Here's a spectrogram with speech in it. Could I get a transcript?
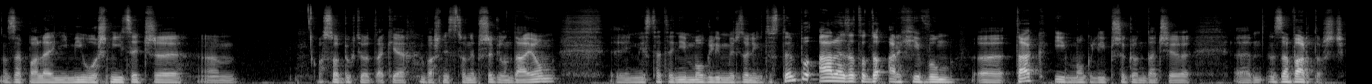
zapaleni miłośnicy czy osoby, które takie właśnie strony przeglądają, y, niestety nie mogli mieć do nich dostępu, ale za to do archiwum e, tak i mogli przeglądać e, zawartość.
